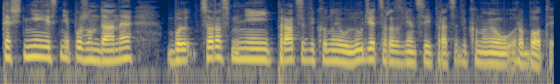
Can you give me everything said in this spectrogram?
też nie jest niepożądane, bo coraz mniej pracy wykonują ludzie, coraz więcej pracy wykonują roboty.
